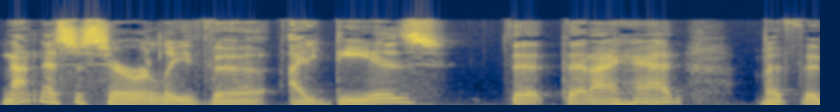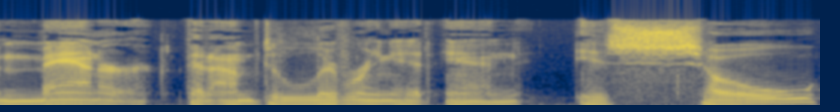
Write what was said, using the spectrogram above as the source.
not necessarily the ideas that, that I had, but the manner that I'm delivering it in is so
